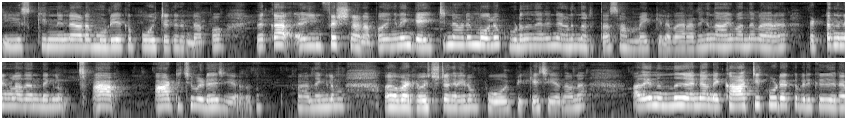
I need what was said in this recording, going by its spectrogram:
ഈ സ്കിന്നിന്റെ അവിടെ മുടിയൊക്കെ പോയിട്ടൊക്കെ ഉണ്ട് അപ്പോൾ ഇതൊക്കെ ഇൻഫെക്ഷനാണ് അപ്പോൾ ഇങ്ങനെ ഗേറ്റിന്റെ അവിടെ പോലും കൂടുതൽ നേരം ഞങ്ങൾ നിർത്താൻ സമ്മതിക്കില്ല വേറെ ഏതെങ്കിലും നായ് വന്ന് വേറെ പെട്ടെന്ന് ഞങ്ങൾ അതെന്തെങ്കിലും ആ ആട്ടിച്ച് വിടുകയോ ചെയ്യാം എന്തെങ്കിലും വെള്ളം ഒഴിച്ചിട്ട് എങ്ങനെയും പോയിപ്പിക്കുകയോ ചെയ്യുക എന്നാണ് അതിൽ നിന്ന് തന്നെ അന്നേ കാറ്റിൽ കൂടെയൊക്കെ ഇവർക്ക് ഇങ്ങനെ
